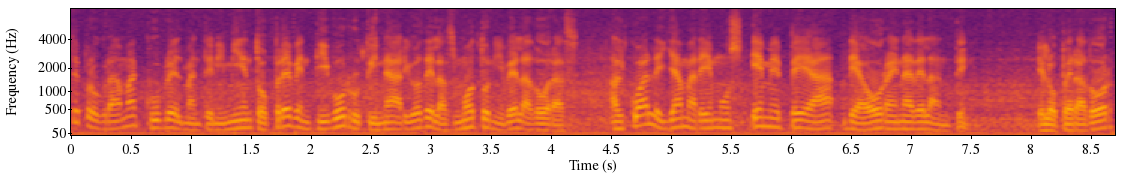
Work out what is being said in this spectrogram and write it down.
Este programa cubre el mantenimiento preventivo rutinario de las motoniveladoras, al cual le llamaremos MPA de ahora en adelante. El operador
